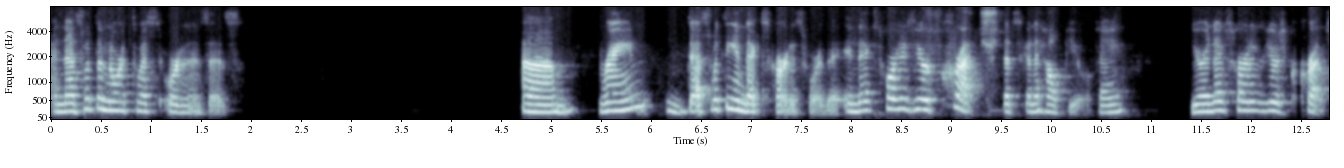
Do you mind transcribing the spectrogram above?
And that's what the Northwest Ordinance is. Um, Rain, that's what the index card is for. The index card is your crutch that's going to help you, okay? Your index card is your crutch.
